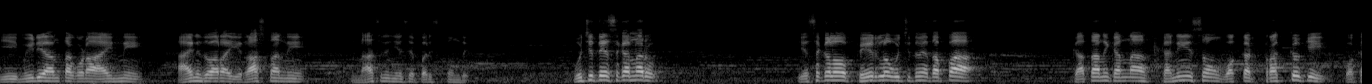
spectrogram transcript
ఈ మీడియా అంతా కూడా ఆయన్ని ఆయన ద్వారా ఈ రాష్ట్రాన్ని నాశనం చేసే పరిస్థితి ఉంది. ఉచిత ఇసుక అన్నారు. ఇసుకలో పేరులో ఉచితమే తప్ప గతానికన్నా కనీసం ఒక ట్రక్కుకి ఒక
